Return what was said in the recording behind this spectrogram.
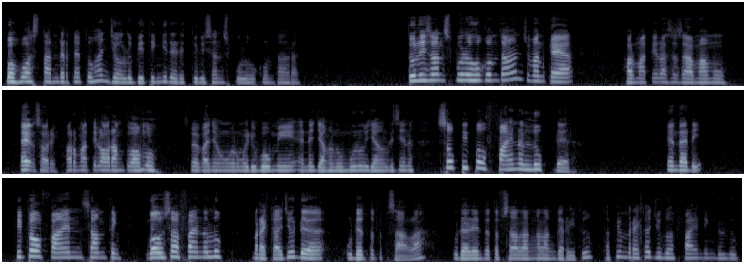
bahwa standarnya Tuhan jauh lebih tinggi dari tulisan 10 hukum Taurat. Tulisan 10 hukum Tuhan cuman kayak hormatilah sesamamu. Eh sorry, hormatilah orang tuamu supaya panjang umurmu di bumi, anda jangan membunuh, jangan berzina. So people find a loop there. Yang tadi, people find something. Gak usah find a loop, mereka aja udah udah tetap salah, udah ada yang tetap salah ngelanggar itu, tapi mereka juga finding the loop.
